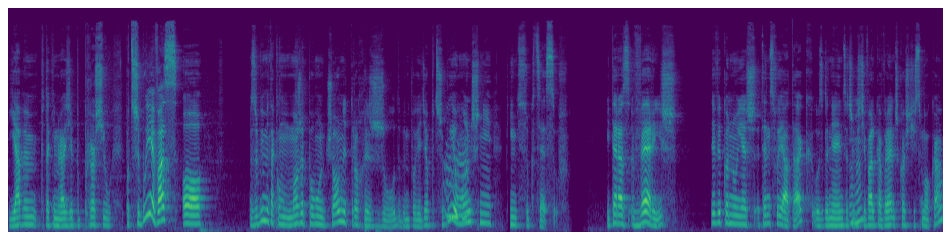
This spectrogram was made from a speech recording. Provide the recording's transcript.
ja bym w takim razie poprosił. Potrzebuję was o. Zrobimy taką może połączony trochę rzut, bym powiedział. Potrzebuję Mhm. łącznie 5 sukcesów. I teraz Werisz, ty wykonujesz ten swój atak, uwzględniając oczywiście walka wręcz kości smoka.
